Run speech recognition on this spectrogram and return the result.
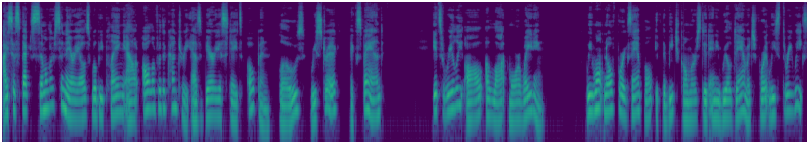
I suspect similar scenarios will be playing out all over the country as various states open, close, restrict, expand. It's really all a lot more waiting. We won't know, for example, if the beachcombers did any real damage for at least three weeks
